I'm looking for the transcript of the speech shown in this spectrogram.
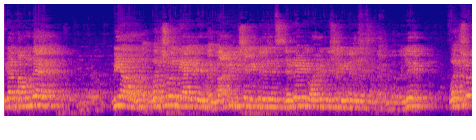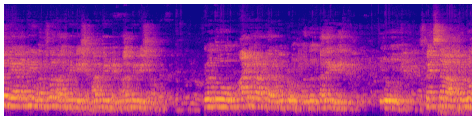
ಈಗ ನಮ್ಮ ಮುಂದೆ ವಿ ಆರ್ ವರ್ಚುವಲ್ ರಿಯಾಲಿಟಿ ಅಂತ ಈಗ artificial intelligence generative artificial intelligence ಅಂತಕ್ಕಂಥದ್ರಲ್ಲಿ virtual reality virtual augmentation augmented augmentation ಅಂತ ಇವತ್ತು ಆಟಗಳು ಆಡ್ತಾರೆ ಮಕ್ಕಳು ಒಂದು ತಲೆಗೆ ಇದು ಸ್ಪೆಕ್ಸರ್ ಹಾಕೊಂಡು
